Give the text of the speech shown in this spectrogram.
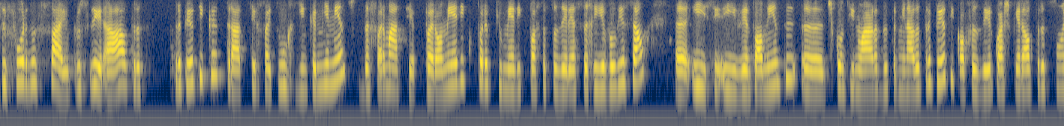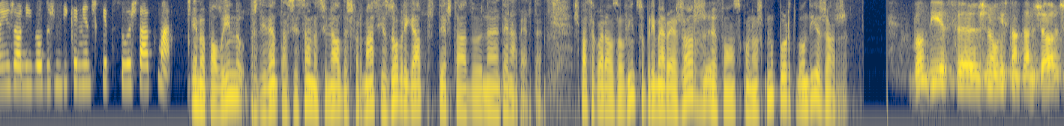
Se for necessário proceder à alteração terapêutica, terá de ser feito um reencaminhamento da farmácia para o médico, para que o médico possa fazer essa reavaliação uh, e, e, eventualmente, uh, descontinuar determinada terapêutica ou fazer quaisquer alterações ao nível dos medicamentos que a pessoa está a tomar. Emma Paulino, Presidente da Associação Nacional das Farmácias, obrigado por ter estado na antena aberta. Espaço agora aos ouvintes. O primeiro é Jorge Afonso, connosco no Porto. Bom dia, Jorge. Bom dia, jornalista António Jorge.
